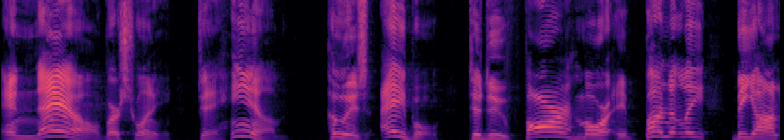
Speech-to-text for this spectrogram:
And now, verse 20, to him who is able to do far more abundantly beyond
